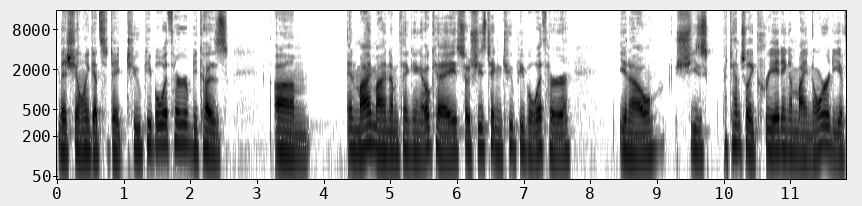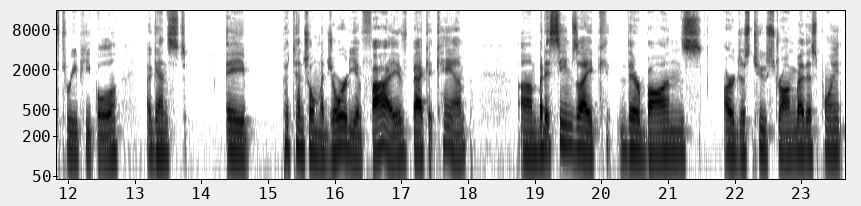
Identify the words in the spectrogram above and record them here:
that she only gets to take two people with her because um, in my mind, I'm thinking, okay, so she's taking two people with her. You know, she's potentially creating a minority of three people against a potential majority of five back at camp. Um, but it seems like their bonds are just too strong by this point,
